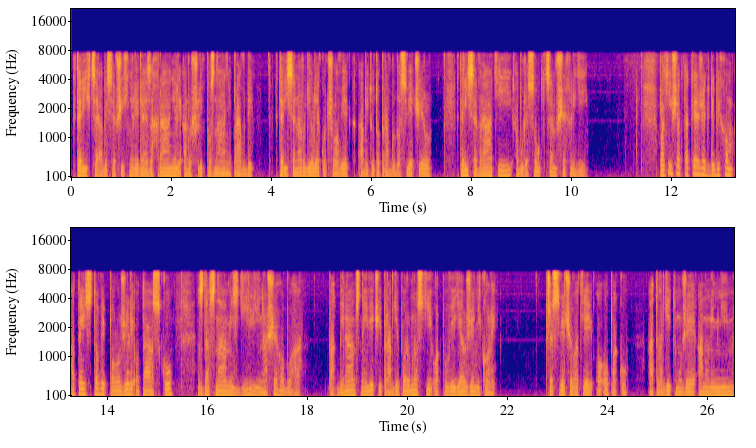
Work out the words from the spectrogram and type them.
Který chce, aby se všichni lidé zachránili a došli k poznání pravdy, který se narodil jako člověk, aby tuto pravdu dosvědčil, který se vrátí a bude soudcem všech lidí. Platí však také, že kdybychom ateistovi položili otázku, zda s námi sdílí našeho Boha, pak by nám s největší pravděpodobností odpověděl, že nikoli. Přesvědčovat jej o opaku a tvrdit mu, že je anonymním,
